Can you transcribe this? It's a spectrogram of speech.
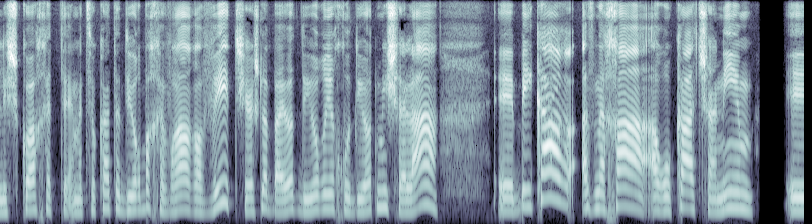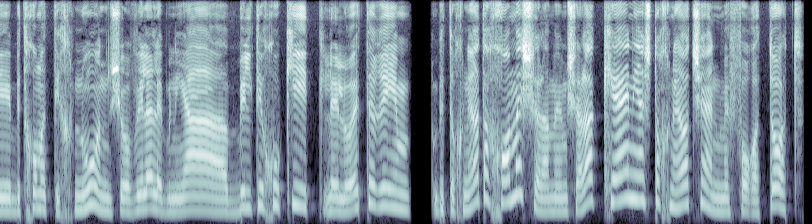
לשכוח את אה, מצוקת הדיור בחברה הערבית, שיש לה בעיות דיור ייחודיות משלה. אה, בעיקר הזנחה ארוכת שנים אה, בתחום התכנון, שהובילה לבנייה בלתי חוקית, ללא היתרים. בתוכניות החומש של הממשלה כן יש תוכניות שהן מפורטות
